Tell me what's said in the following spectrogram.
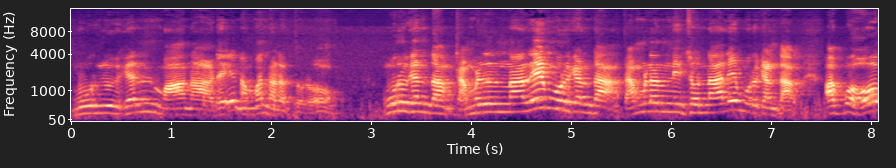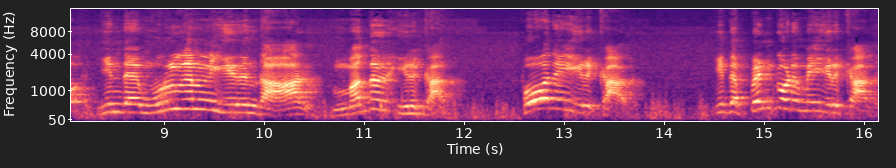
முருகன் மாநாடு நம்ம நடத்துகிறோம் முருகன் தான் தமிழர்னாலே முருகன் தான் தமிழர்னு சொன்னாலே முருகன் தான் அப்போ இந்த முருகன் இருந்தால் மது இருக்காது. போதை இருக்காது. இந்த பெண் கொடுமை இருக்காது.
